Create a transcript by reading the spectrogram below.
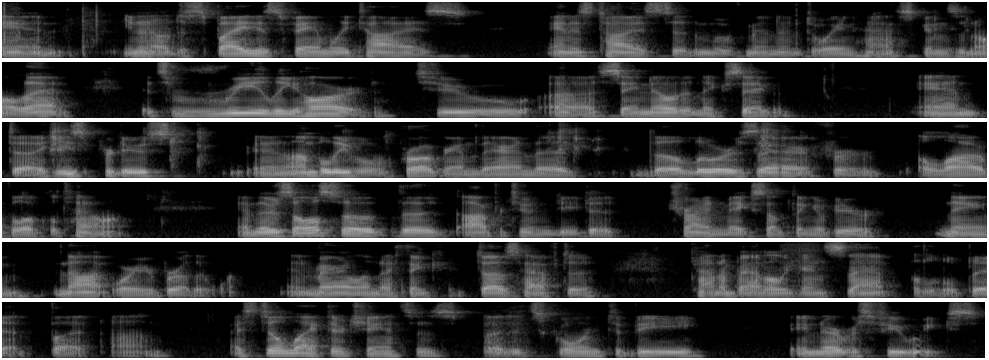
and you know despite his family ties and his ties to the movement and Dwayne Haskins and all that it's really hard to uh, say no to Nick Saban. And uh, he's produced an unbelievable program there, and the, the lure is there for a lot of local talent. And there's also the opportunity to try and make something of your name, not where your brother went. And Maryland, I think, does have to kind of battle against that a little bit. But um, I still like their chances, but it's going to be a nervous few weeks.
